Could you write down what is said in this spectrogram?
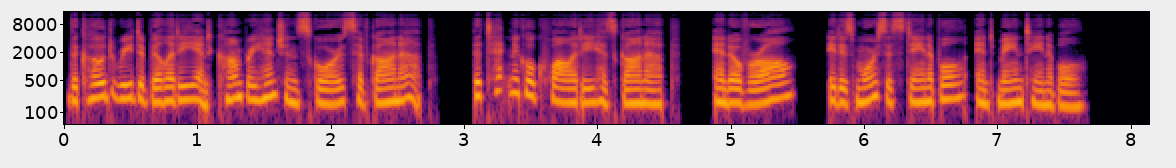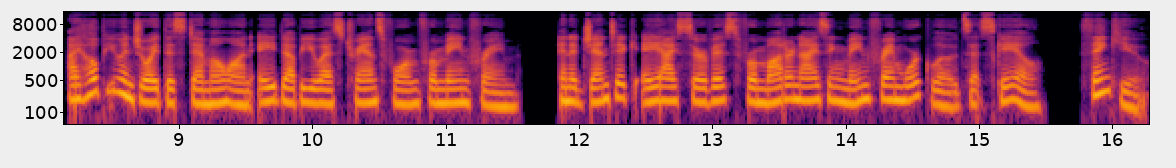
the code readability and comprehension scores have gone up, the technical quality has gone up, and overall, it is more sustainable and maintainable. I hope you enjoyed this demo on AWS Transform for Mainframe, an agentic AI service for modernizing mainframe workloads at scale. Thank you.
